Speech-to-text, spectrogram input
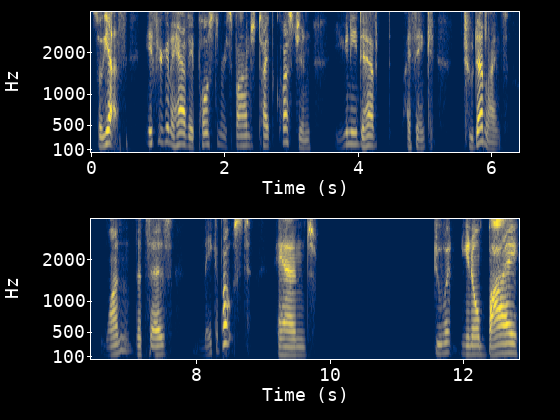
So yes, if you're going to have a post and respond type question, you need to have, I think, two deadlines. One that says make a post and do it, you know, by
